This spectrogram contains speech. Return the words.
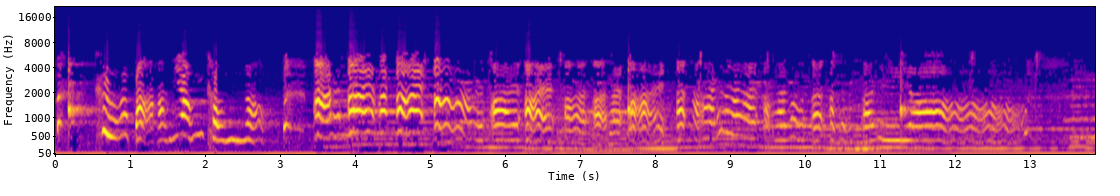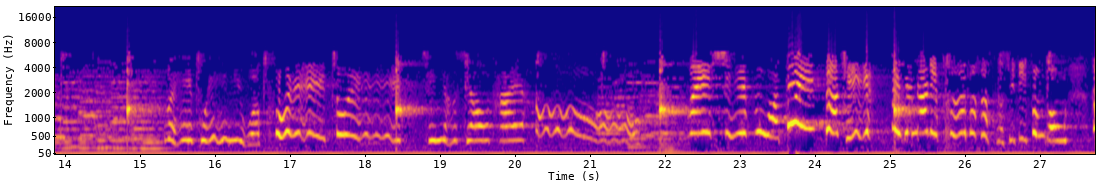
可把娘疼啊！哎哎哎哎哎哎哎哎哎哎哎哎哎哎哎哎哎呀！为闺女我愧对亲娘小太后，媳妇我对得起。对前面的婆婆和死去的公公，更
